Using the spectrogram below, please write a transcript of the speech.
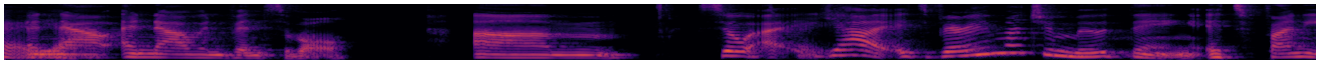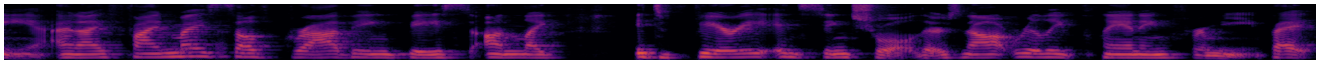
Okay, and yeah. now and now invincible um so I, yeah it's very much a mood thing it's funny and i find myself grabbing based on like it's very instinctual there's not really planning for me but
